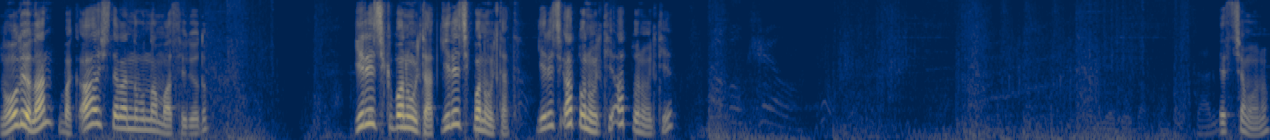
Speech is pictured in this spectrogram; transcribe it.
Ne oluyor lan? Bak aa işte ben de bundan bahsediyordum. Geriye çıkıp bana ulti at. Geriye çık bana ulti at. Geriye çık at bana ultiyi. At bana ultiyi. Keseceğim onu.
